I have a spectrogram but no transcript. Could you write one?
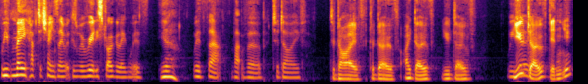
We may have to change the name because we're really struggling with, Yeah. with that, that verb, to dive. To dive, to dove. I dove. You dove. We you dove. dove, didn't you?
